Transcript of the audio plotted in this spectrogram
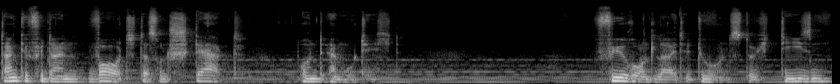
Danke für dein Wort, das uns stärkt und ermutigt. Führe und leite du uns durch diesen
